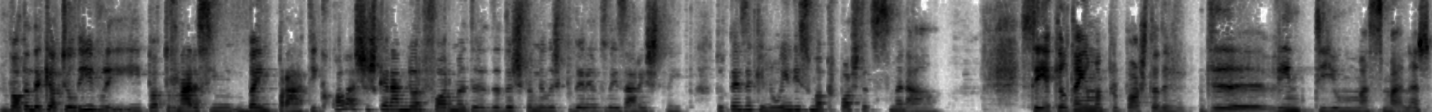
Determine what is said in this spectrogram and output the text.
Voltando aqui ao teu livro e, e para tornar assim bem prático, qual achas que era a melhor forma de, de, das famílias poderem utilizar este livro? Tu tens aqui no índice uma proposta de semanal. Sim, aquilo tem uma proposta de, de 21 semanas,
